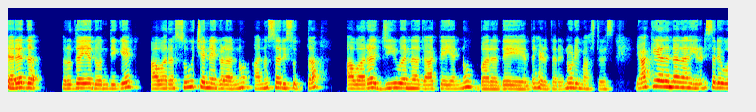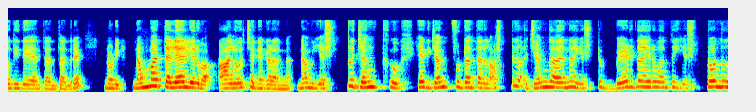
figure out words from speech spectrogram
ತೆರೆದ ಹೃದಯದೊಂದಿಗೆ ಅವರ ಸೂಚನೆಗಳನ್ನು ಅನುಸರಿಸುತ್ತಾ ಅವರ ಜೀವನ ಗಾಥೆಯನ್ನು ಬರದೆ ಅಂತ ಹೇಳ್ತಾರೆ. ನೋಡಿ ಮಾಸ್ಟರ್ಸ್, ಯಾಕೆ ಅದನ್ನ ನಾನು ಎರಡು ಸರಿ ಓದಿದೆ ಅಂತ, ಅಂತಂದ್ರೆ ನೋಡಿ ನಮ್ಮ ತಲೆಯಲ್ಲಿರುವ ಆಲೋಚನೆಗಳನ್ನ, ನಮ್ ಎಷ್ಟು ಜಂಕ್, ಹೇಗೆ ಜಂಕ್ ಫುಡ್ ಅಂತಾರಲ್ಲ ಅಷ್ಟು ಜಂಗನ್ನ ಎಷ್ಟು ಬೇಡ್ದ ಇರುವಂತ ಎಷ್ಟೊಂದು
